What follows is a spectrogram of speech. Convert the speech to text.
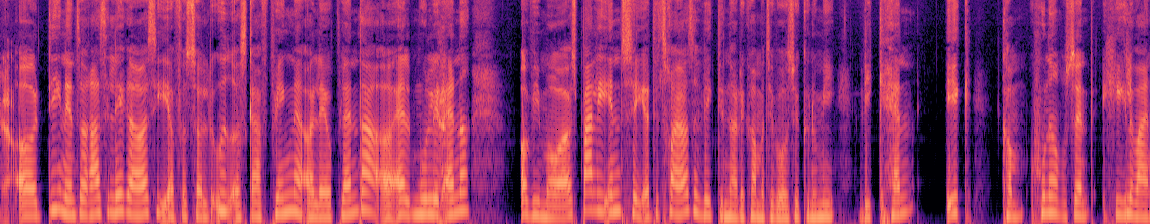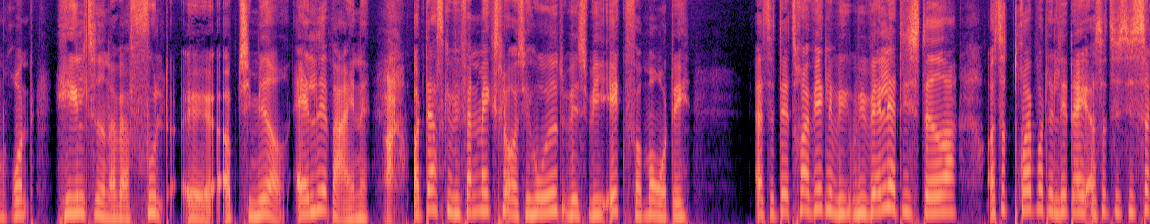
Ja. Og din interesse ligger også i at få solgt ud og skaffe pengene og lave planter og alt muligt Ja. andet. Og vi må også bare lige indse, og det tror jeg også er vigtigt, når det kommer til vores økonomi. Vi kan ikke komme 100% hele vejen rundt, hele tiden og være fuldt øh, optimeret alle vegne. Nej. Og der skal vi fandme ikke slå os i hovedet, hvis vi ikke formår det. Altså det tror jeg virkelig, vi, vi vælger de steder, og så drøber det lidt af, og så til sidst, så,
